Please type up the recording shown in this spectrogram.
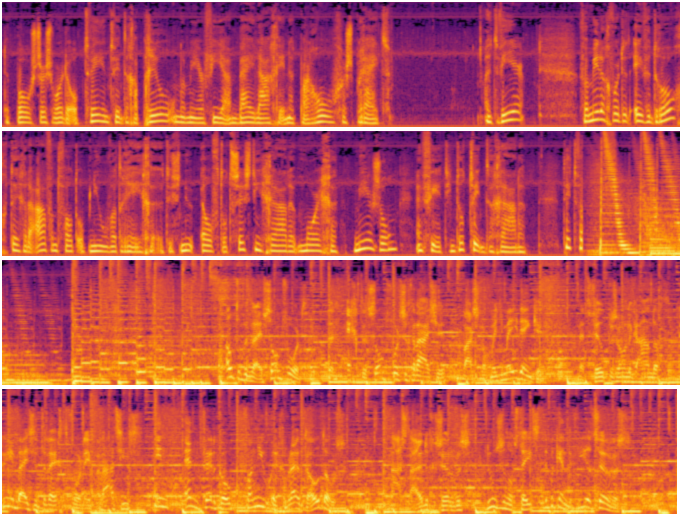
De posters worden op 22 april onder meer via een bijlage in het Parool verspreid. Het weer. Vanmiddag wordt het even droog. Tegen de avond valt opnieuw wat regen. Het is nu 11 tot 16 graden. Morgen meer zon en 14 tot 20 graden. Dit was... Autobedrijf Zandvoort. Een echte Zandvoortse garage waar ze nog met je meedenken. Met veel persoonlijke aandacht kun je bij ze terecht voor reparaties in en verkoop van nieuw en gebruikte auto's. Naast de huidige service doen ze nog steeds de bekende Fiat-service.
